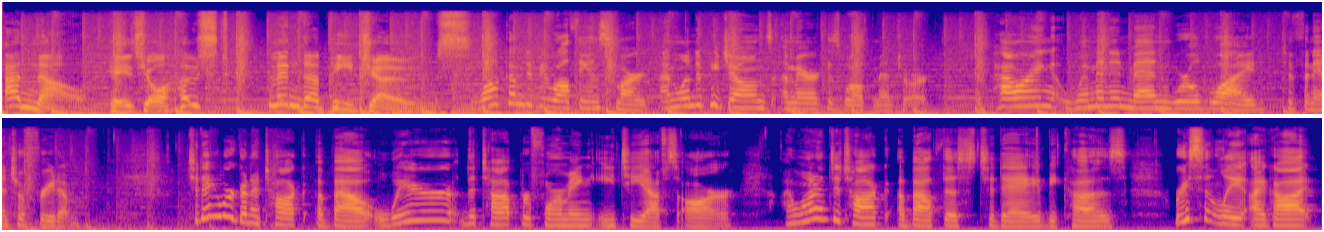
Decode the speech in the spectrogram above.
And now, here's your host, Linda P. Jones. Welcome to Be Wealthy and Smart. I'm Linda P. Jones, America's Wealth Mentor, empowering women and men worldwide to financial freedom. Today, we're going to talk about where the top performing ETFs are. I wanted to talk about this today because recently I got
